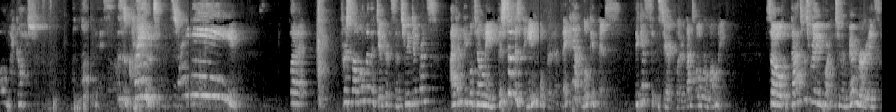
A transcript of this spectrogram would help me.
Oh my gosh, I love this. This is great. It's shiny. But for someone with a different sensory difference, I've had people tell me this stuff is painful for them. They can't look at this. They can't sit and stare at glitter. That's overwhelming. So that's what's really important to remember is,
